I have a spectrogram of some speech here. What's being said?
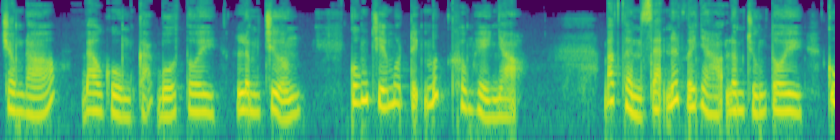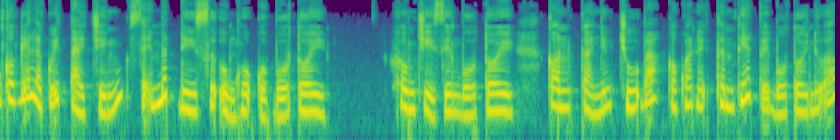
trong đó bao gồm cả bố tôi, Lâm Trưởng, cũng chiếm một định mức không hề nhỏ. Bác thần dạn nứt với nhà họ Lâm chúng tôi cũng có nghĩa là quỹ tài chính sẽ mất đi sự ủng hộ của bố tôi. Không chỉ riêng bố tôi, còn cả những chú bác có quan hệ thân thiết với bố tôi nữa.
